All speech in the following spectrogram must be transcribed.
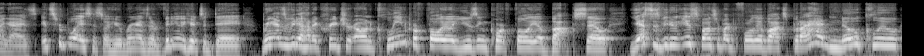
on guys? It's your boy Seso here, bringing us a video here today, bringing us a video how to create your own clean portfolio using Portfoliobox. So yes, this video is sponsored by Portfoliobox, but I had no clue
